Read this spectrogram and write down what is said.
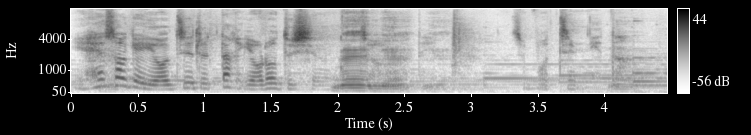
이 해석의 여지를 딱 열어두시는 네, 거죠. 네, 네. 아주 멋집니다. 네.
